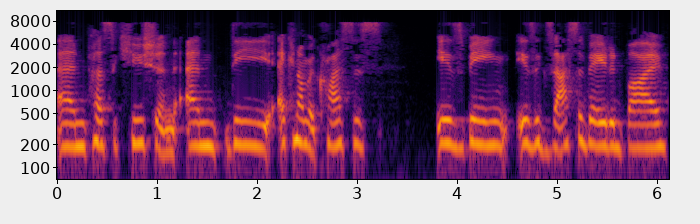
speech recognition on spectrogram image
and persecution. And the economic crisis is being is exacerbated by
